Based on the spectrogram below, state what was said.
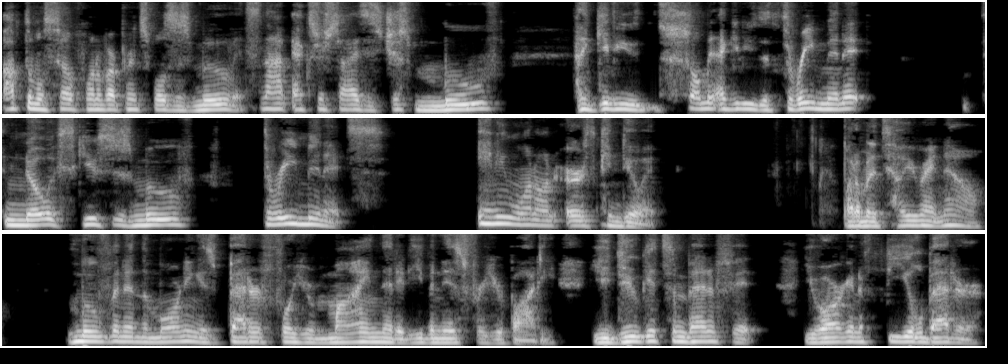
optimal self, one of our principles is move. It's not exercise. It's just move. I give you so many, I give you the three minute, no excuses move, three minutes. Anyone on earth can do it. But I'm going to tell you right now, movement in the morning is better for your mind than it even is for your body. You do get some benefit. You are going to feel better,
